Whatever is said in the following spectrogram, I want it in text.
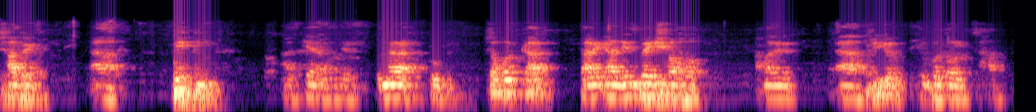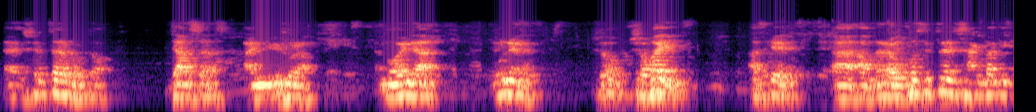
সাবেক বিপি আজকে আমাদের ওনারা খুব চমৎকার তারেক আজিজ ভাই সহ আমাদের বোনেরা, সব- সবাই আজকে আপনারা উপস্থিত সাংবাদিক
